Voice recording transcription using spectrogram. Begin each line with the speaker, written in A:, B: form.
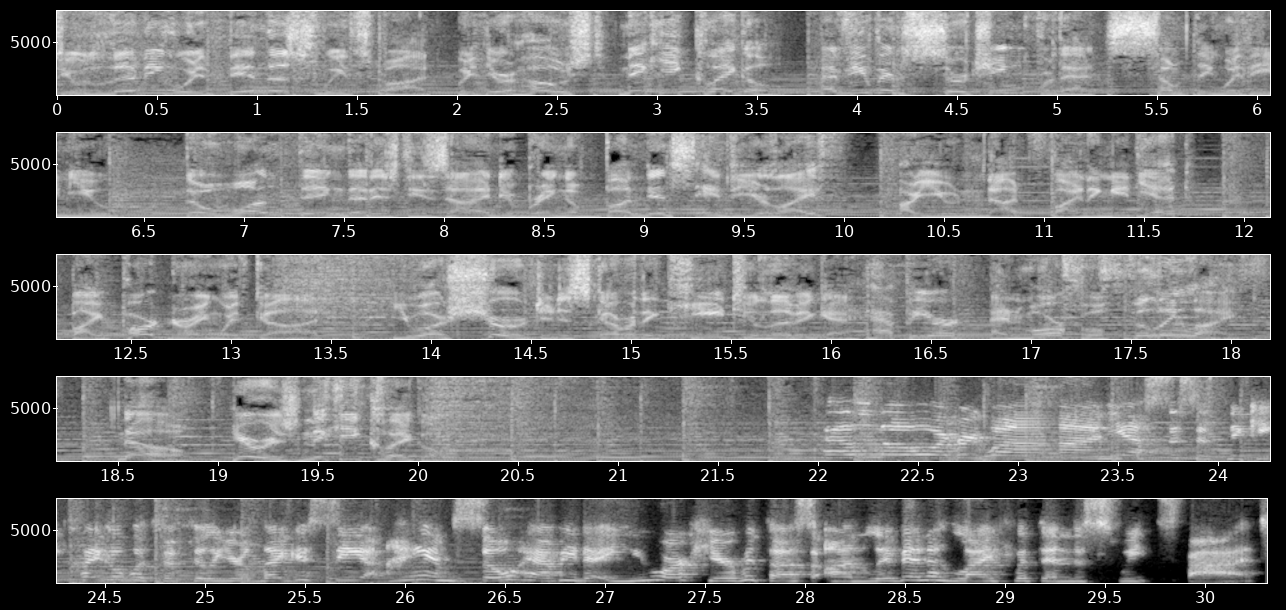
A: to Living Within the Sweet Spot with your host, Nikki Kliegl. Have you been searching for that something within you? The one thing that is designed to bring abundance into your life? Are you not finding it yet? By partnering with God, you are sure to discover the key to living a happier and more fulfilling life. Now, here is Nikki
B: Kliegl Yes, this is Nikki Kliegl with Fulfill Your Legacy. I am so happy that you are here with us on Living a Life Within the Sweet Spot.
